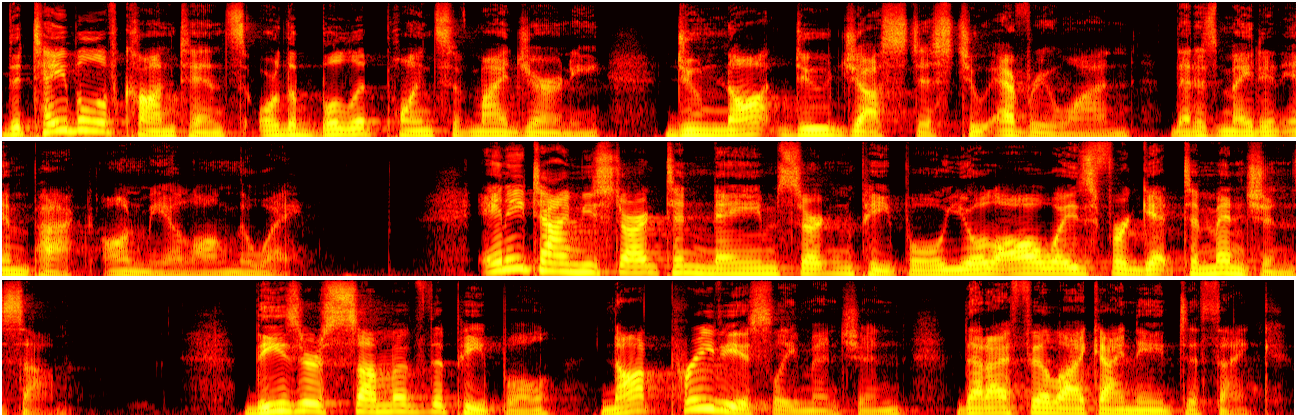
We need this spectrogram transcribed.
The table of contents or the bullet points of my journey do not do justice to everyone that has made an impact on me along the way. Anytime you start to name certain people, you'll always forget to mention some. These are some of the people not previously mentioned that I feel like I need to thank.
